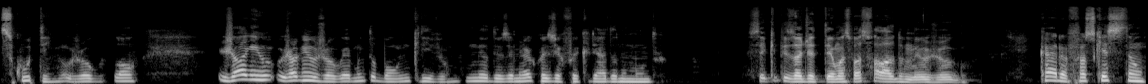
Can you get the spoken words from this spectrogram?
escutem o jogo. LOL. Joguem, o- joguem o jogo, é muito bom, incrível. Meu Deus, é a melhor coisa que foi criada no mundo. Sei que episódio é teu, mas posso falar do meu jogo? Cara, faço questão.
